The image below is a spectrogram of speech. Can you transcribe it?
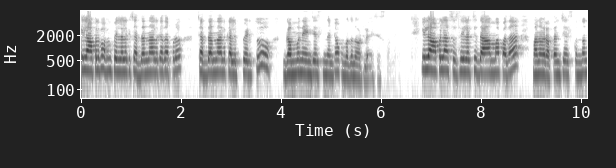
ఈ లోపల పాపం పిల్లలకి చెద్దన్నాలు కదా అప్పుడు. చెద్దన్నాలు కలిపి పెడుతూ గమ్మున ఏం చేసిందంటే ఒక ముద్ద నోట్లో వేసేసుకుంది. ఈ లోపల సుశీల వచ్చి దా అమ్మ పద. మనం వ్రతం చేసుకుందాం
